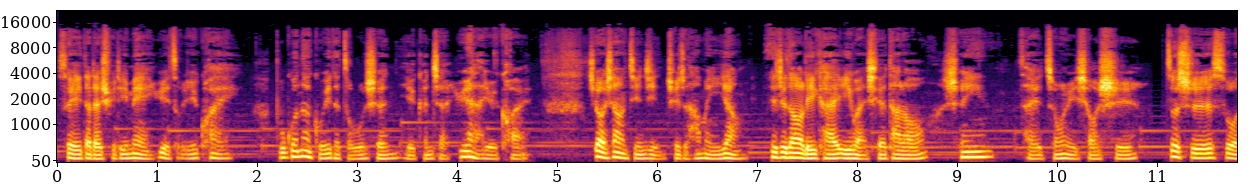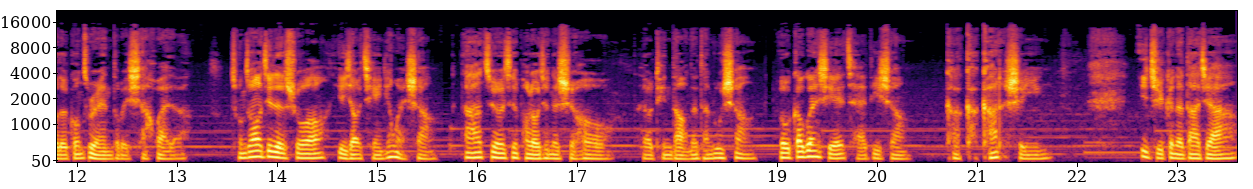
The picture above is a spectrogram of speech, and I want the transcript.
所以带着学弟妹越走越快。不过那诡异的走路声也跟着越来越快，就好像紧紧追着他们一样。一直到离开医管系的大楼，声音才终于消失。这时，所有的工作人员都被吓坏了。总召接着说，夜教前一天晚上，大家最后一次跑流程的时候，他又听到那段路上有高跟鞋踩在地上咔咔咔的声音，一直跟着大家。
